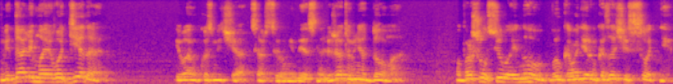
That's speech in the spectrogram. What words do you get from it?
Медали моего деда Ивана Кузьмича, Царство его небесное, лежат у меня дома. Он прошел всю войну, был командиром казачьей сотни.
